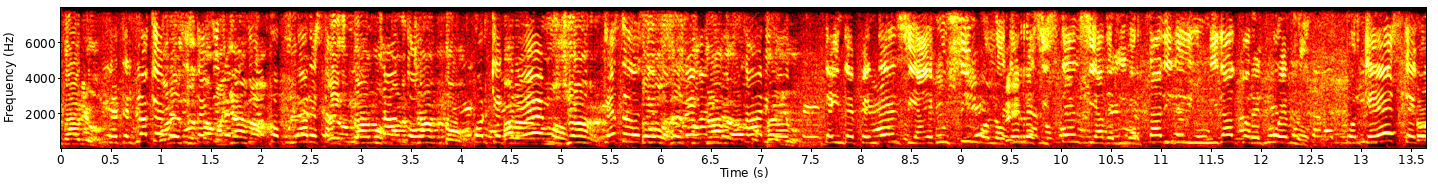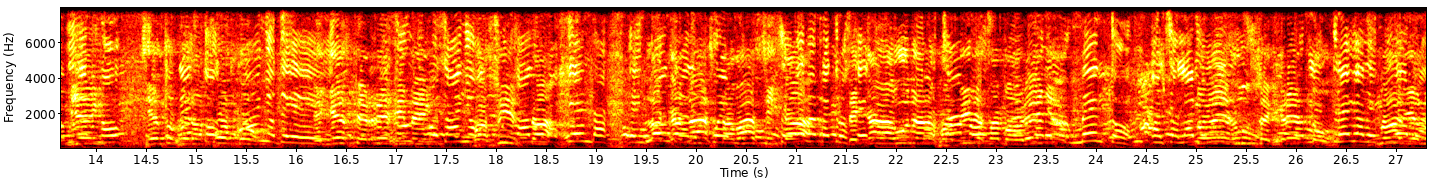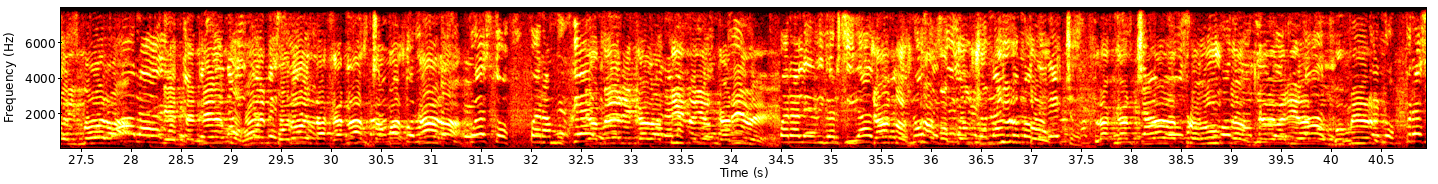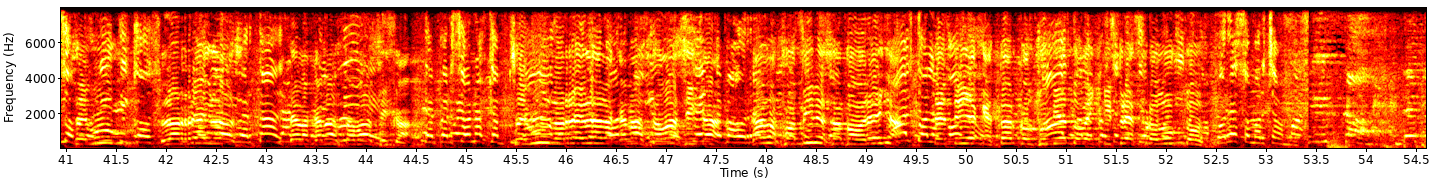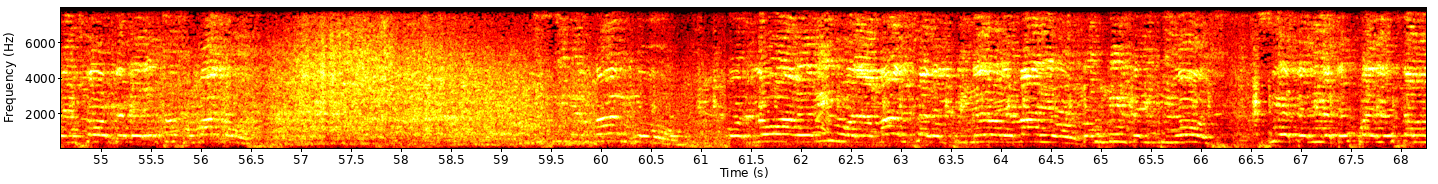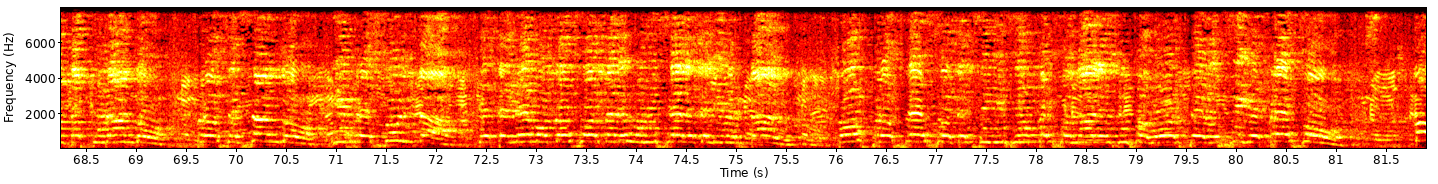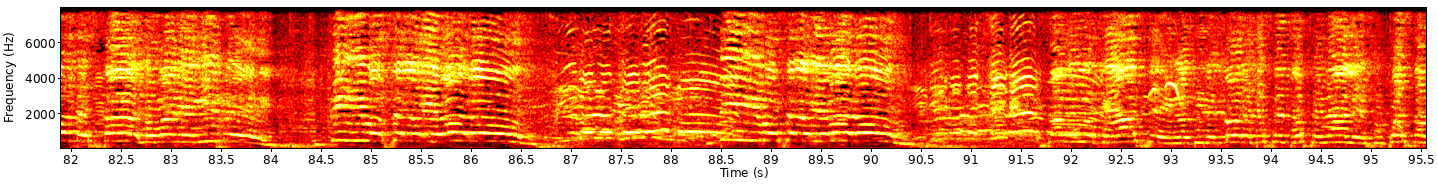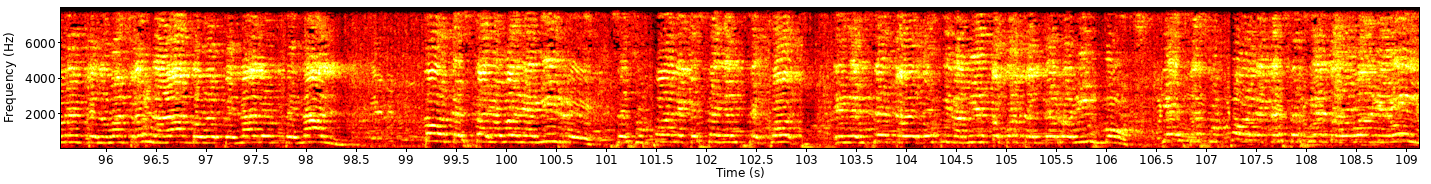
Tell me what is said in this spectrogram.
Desde el bloque de resistencia y Energía Popular estamos, marchando, porque creemos que este 203 aniversario de independencia es un símbolo de resistencia, de libertad y de dignidad para el pueblo, porque este gobierno si esto fuera estos poco, años de en este régimen años fascista, una agenda en la canasta pueblo, básica de cada una de las familias salvadoreñas por el aumento al salario no es un secreto, de nadie lo ignora, que tenemos hoy por hoy la canasta más cara para mujeres, de América para la Latina y el Caribe. para la diversidad, Ya no estamos consumiendo los derechos. la cantidad de productos la que deberían consumir de los presos según políticos, las la reglas libertad de la canasta básica. De personas Según la regla de la canasta básica, cada familia salvadoreña tendría que estar consumiendo alto a la 23 persecución productos. política. Por eso marchamos. Penales? Supuestamente lo van trasladando de penal en penal. ¿Dónde está Giovanni Aguirre? Se supone que está en el SECOT, en el Centro de Confinamiento contra el Terrorismo. ¿Qué se supone que está haciendo Giovanni ahí?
